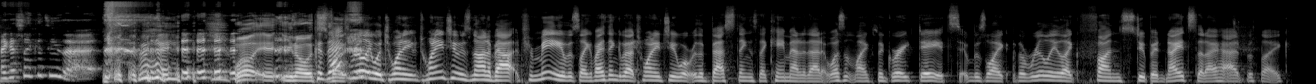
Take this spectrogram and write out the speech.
I guess I could do that. Well, it, you know, Because that's really what 20, 22 is not about. For me, it was like if I think about 22, what were the best things that came out of that? It wasn't like the great dates. It was like the really like fun, stupid nights that I had with like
